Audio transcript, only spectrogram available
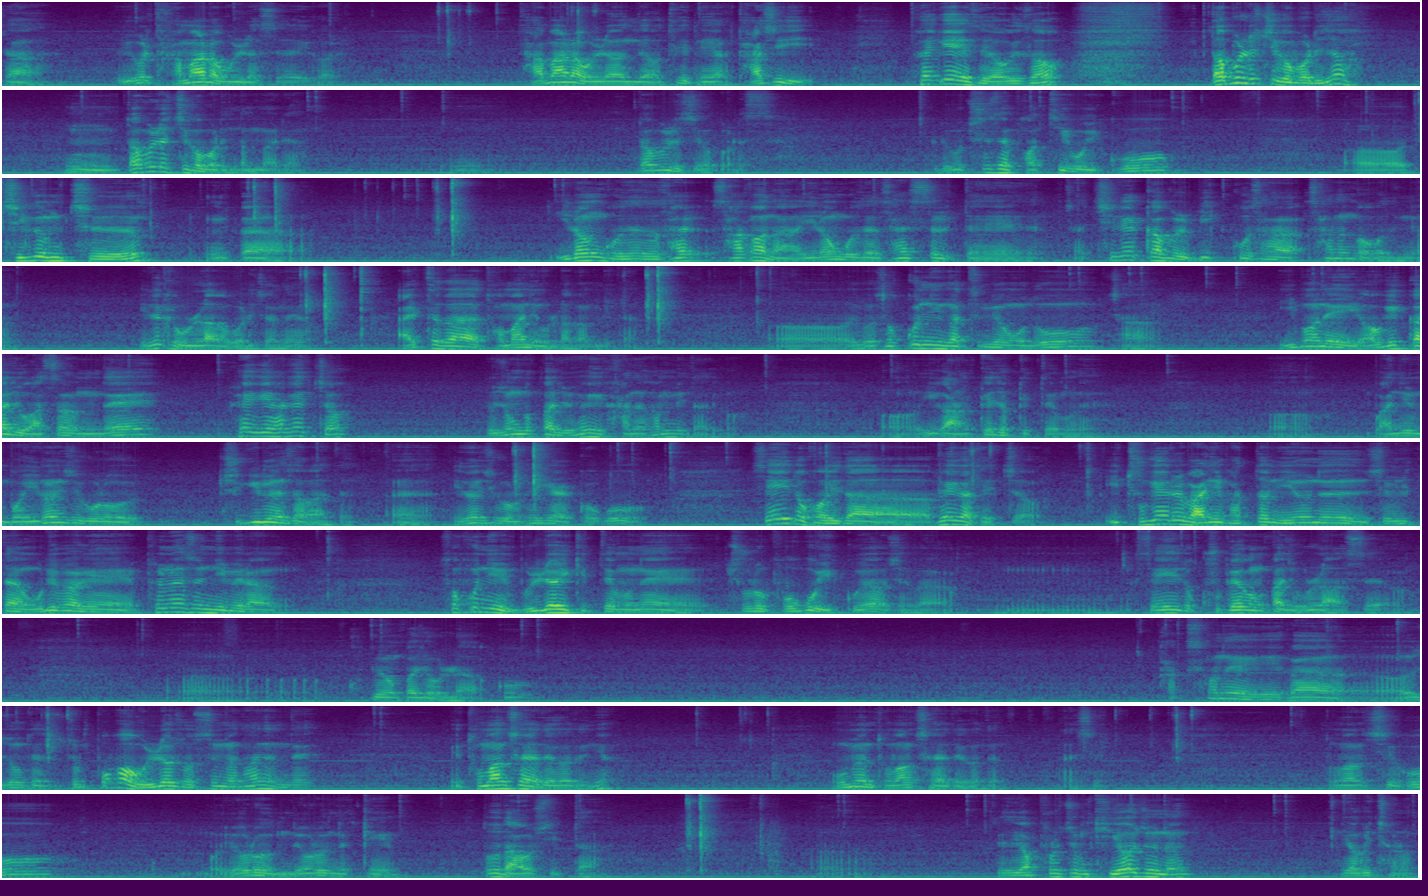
자, 이걸 다 말아 올렸어요, 이걸. 다 말아 올렸는데 어떻게 되냐? 다시 회계에서 여기서 W 찍어버리죠? 음, W 찍어버린단 말이야. 음, W 찍어버렸어. 그리고 추세 버티고 있고, 어, 지금쯤, 그러니까, 이런 곳에서 살, 사거나 이런 곳에서 샀을 때, 자, 7일 값을 믿고 사, 사는 거거든요. 이렇게 올라가 버리잖아요. 알트가 더 많이 올라갑니다. 어, 이거 석구님 같은 경우도, 자, 이번에 여기까지 왔었는데, 회개하겠죠. 요 정도까지 회개 가능합니다, 이거. 어, 이거 안 깨졌기 때문에. 어, 아니면 뭐 이런 식으로 죽이면서 가든, 예, 이런 식으로 회개할 거고, 세이도 거의 다 회의가 됐죠. 이 두 개를 많이 봤던 이유는 지금 일단 우리 방에 풀면수님이랑 석구님이 물려있기 때문에 주로 보고 있고요. 제가 음, 세이도 900원까지 올라왔어요. 어, 900원까지 올라왔고 각 선회가 어느 정도 돼서 좀 뽑아 올려줬으면 하는데 도망쳐야 되거든요. 오면 도망쳐야 되거든 사실. 도망치고 뭐 요런 요런 느낌 또 나올 수 있다. 어, 그래서 옆으로 좀 기어주는 여기처럼.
